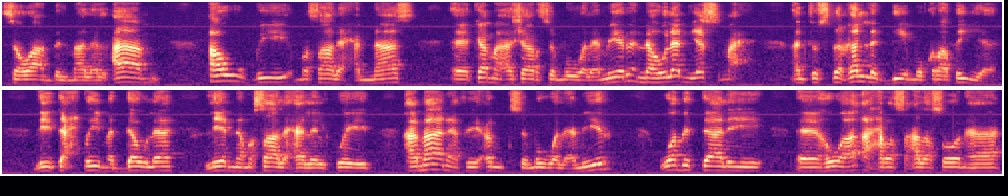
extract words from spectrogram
سواء بالمال العام أو بمصالح الناس آه، كما أشار سمو الأمير إنه لن يسمح أن تستغل الديمقراطية لتحطيم الدولة لأن مصالح للكويت أمانة في عنق سمو الأمير. وبالتالي آه، هو أحرص على صونها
